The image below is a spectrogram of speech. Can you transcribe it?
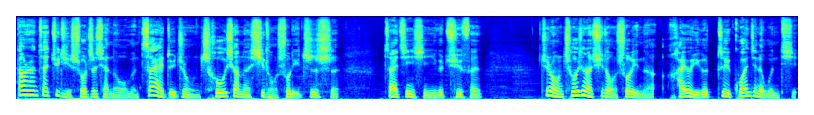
当然，在具体说之前呢，我们再对这种抽象的系统说理知识再进行一个区分。这种抽象的系统说理呢，还有一个最关键的问题：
